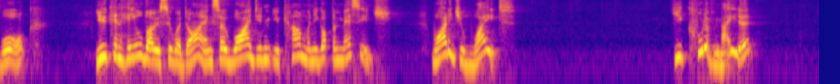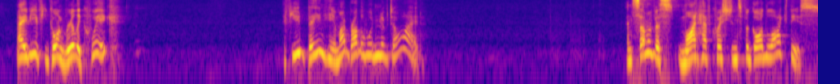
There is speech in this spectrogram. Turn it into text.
walk, you can heal those who are dying, so why didn't you come when you got the message? Why did you wait? You could have made it. Maybe if you'd gone really quick. If you'd been here, my brother wouldn't have died. And some of us might have questions for God like this.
